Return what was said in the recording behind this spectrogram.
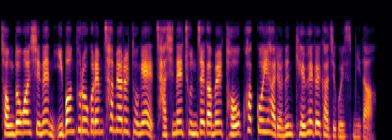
정동원 씨는 이번 프로그램 참여를 통해 자신의 존재감을 더욱 확고히 하려는 계획을 가지고 있습니다.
